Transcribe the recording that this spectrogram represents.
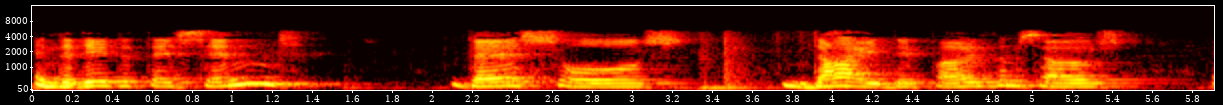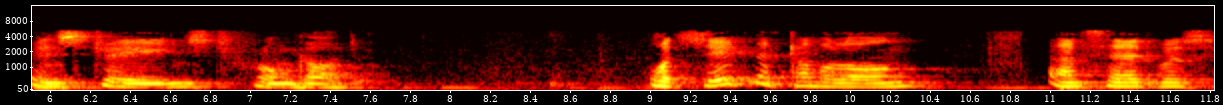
In the day that they sinned, their souls died. They found themselves estranged from God. What Satan had come along and said was,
